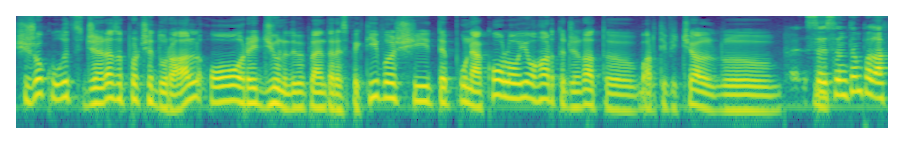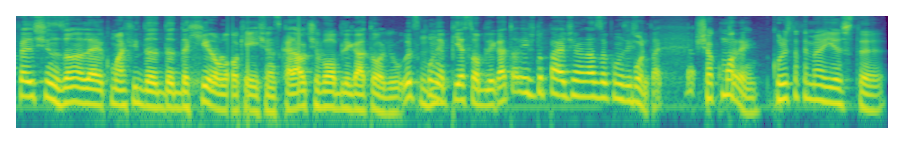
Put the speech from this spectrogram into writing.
și jocul îți generează procedural o regiune de pe planeta respectivă și te pune acolo, e o hartă generată artificial uh, Se, se întâmplă la fel și în zonele cum ar fi the, the, the hero locations, care au ceva obligatoriu. Îți pune mm-hmm. piesă obligatorie și după aia generează cum zici Bun. tu. Like, da, Și acum, terrain. curiozitatea mea este,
